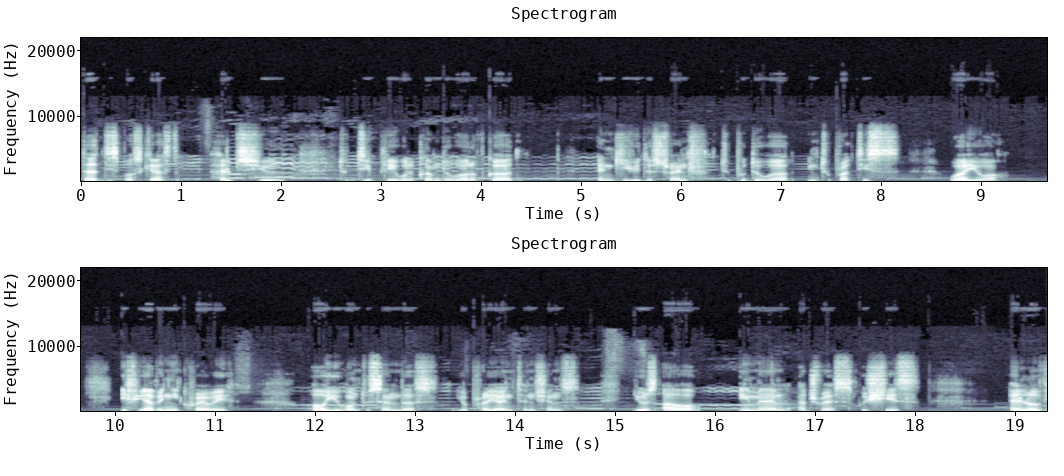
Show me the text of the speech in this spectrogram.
that this podcast helps you to deeply welcome the Word of God and give you the strength to put the word into practice where you are. If you have any query or you want to send us your prayer intentions, use our email address which is lov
